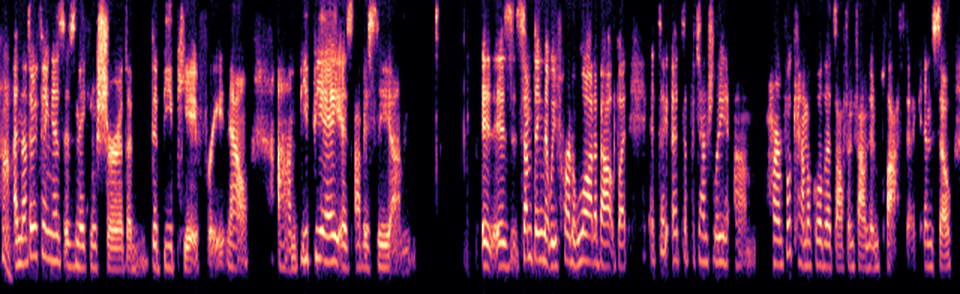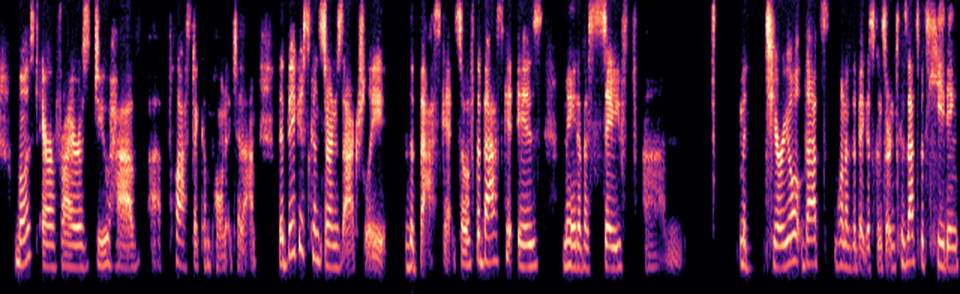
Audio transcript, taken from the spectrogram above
Huh. Another thing is is making sure the the BPA free. Now, um, BPA is obviously um, it is something that we've heard a lot about, but it's a it's a potentially um, harmful chemical that's often found in plastic, and so most air fryers do have a plastic component to them. The biggest concern is actually the basket. So if the basket is made of a safe um, material, that's one of the biggest concerns because that's what's heating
